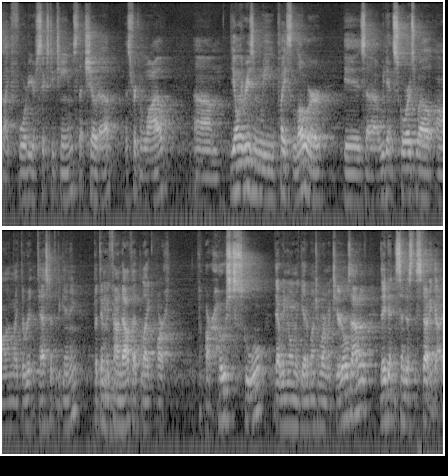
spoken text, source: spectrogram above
like 40 or 60 teams that showed up. That's freaking wild. Um, the only reason we placed lower is uh, we didn't score as well on like the written test at the beginning, but then we found out that like our our host school that we normally get a bunch of our materials out of, they didn't send us the study guide.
